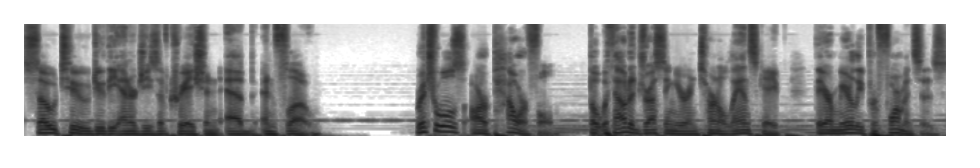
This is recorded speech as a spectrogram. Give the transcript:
so too do the energies of creation ebb and flow. Rituals are powerful, but without addressing your internal landscape, they are merely performances.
